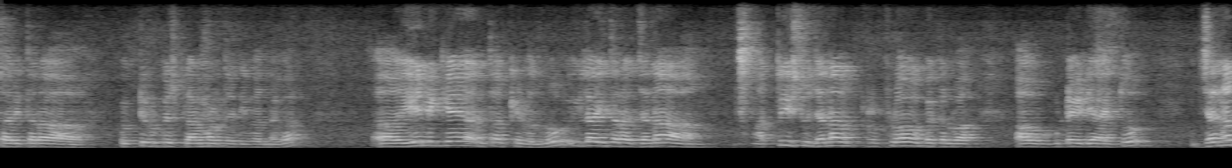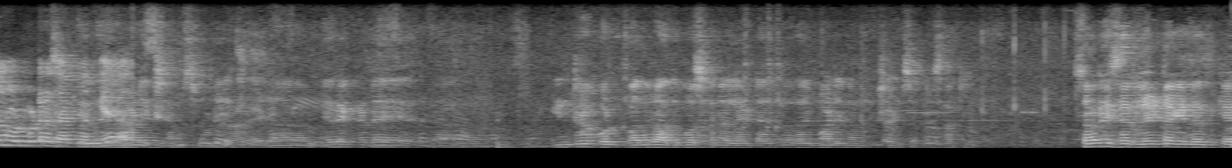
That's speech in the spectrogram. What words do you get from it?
ಸರ್ ಈ ಥರ ಫಿಫ್ಟಿ ರುಪೀಸ್ ಪ್ಲ್ಯಾನ್ ಮಾಡ್ತಾ ಇದ್ದೀವಿ ಅಂದಾಗ ಏನಕ್ಕೆ ಅಂತ ಕೇಳಿದ್ರು ಇಲ್ಲ ಈ ಥರ ಜನ ಅಟ್ಲೀಸ್ಟ್ ಜನ ಫ್ಲೋ ಆಗಬೇಕಲ್ವಾ? ಆ ಗುಡ್ ಐಡಿಯಾ ಆಯಿತು. ಜನ ನೋಡ್ಬಿಟ್ರೆ ಸಾಕು ನನಗೆ ಆ, ಬೇರೆ ಕಡೆ ಇಂಟರ್ವ್ಯೂ ಕೊಟ್ಟು ಬಂದ್ರು ಅದಕ್ಕೋಸ್ಕರ ಲೇಟ್ ಆಯಿತು. ದಯಮಾಡಿ ನಮ್ಮ ಫ್ರೆಂಡ್ಸ್ ಸಾಕು. ಸಾರಿ ಸರ್ ಲೇಟ್ ಆಗಿದೆ ಅದಕ್ಕೆ.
